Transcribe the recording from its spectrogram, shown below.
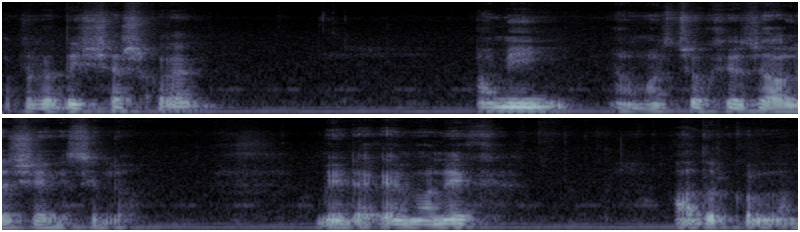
আপনারা বিশ্বাস করেন, আমি, আমার চোখে জল এসে গেছিল। মেয়েটাকে আমি অনেক আদর করলাম,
